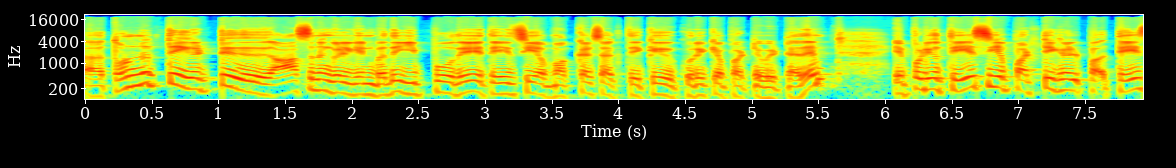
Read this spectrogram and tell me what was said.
அஹ், தொண்ணூத்தி எட்டு ஆசனங்கள் என்பது இப்போதே தேசிய மக்கள் சக்திக்கு குறிக்கப்பட்டு விட்டது. எப்படியோ தேசிய பட்டிகள் தேசிய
